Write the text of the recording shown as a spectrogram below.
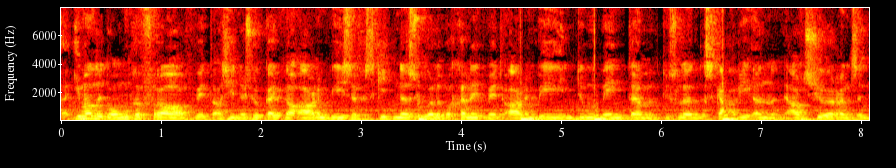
Uh, iemand het hom gevra, weet as jy nou so kyk na R&B se geskiedenis hoe hulle begin het met R&B en toe momentum en toe hulle in Discovery in en Outsurance en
